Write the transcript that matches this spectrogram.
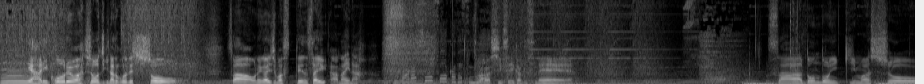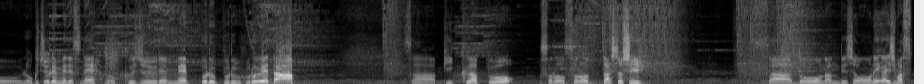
うーん、やはりこれは正直なところでしょう。さあ、お願いします。天才、あ、ないな。素晴らしい成果ですね素晴らしい成果ですね。さあ、どんどん行きましょう。60連目ですね。60連目、プルプル震えたさあ、ピックアップをそろそろ出してほしい。さあ、どうなんでしょう。お願いします。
